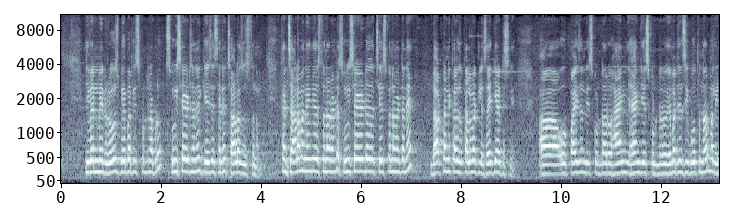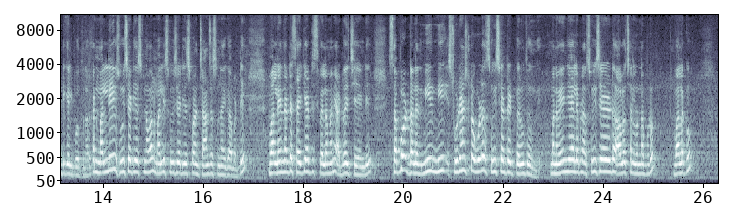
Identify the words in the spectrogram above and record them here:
ఈవెన్ మీరు రోజు పేపర్ తీసుకుంటున్నప్పుడు సూసైడ్స్ అనే కేసెస్ అనేవి చాలా చూస్తున్నాం. కానీ చాలామంది ఏం చేస్తున్నారంటే సూసైడ్ చేసుకున్న వెంటనే డాక్టర్ని కల కలవట్లేదు సైకియాట్రిస్ట్ని పాయిజన్ తీసుకుంటున్నారు హ్యాంగ్ హ్యాంగ్ చేసుకుంటున్నారు ఎమర్జెన్సీ పోతున్నారు మళ్ళీ ఇంటికి వెళ్ళిపోతున్నారు. కానీ మళ్ళీ సూసైడ్ చేసుకున్న వాళ్ళు మళ్ళీ సూసైడ్ చేసుకోవడానికి ఛాన్సెస్ ఉన్నాయి కాబట్టి వాళ్ళు ఏంటంటే సైకాట్రిస్ట్ వెళ్ళమని అడ్వైజ్ చేయండి. సపోర్ట్ అనేది మీ మీ స్టూడెంట్స్లో కూడా సూసైడ్ రేట్ పెరుగుతుంది. మనం ఏం చేయాలి? ఇప్పుడు సూసైడ్ ఆలోచనలు ఉన్నప్పుడు వాళ్ళకు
